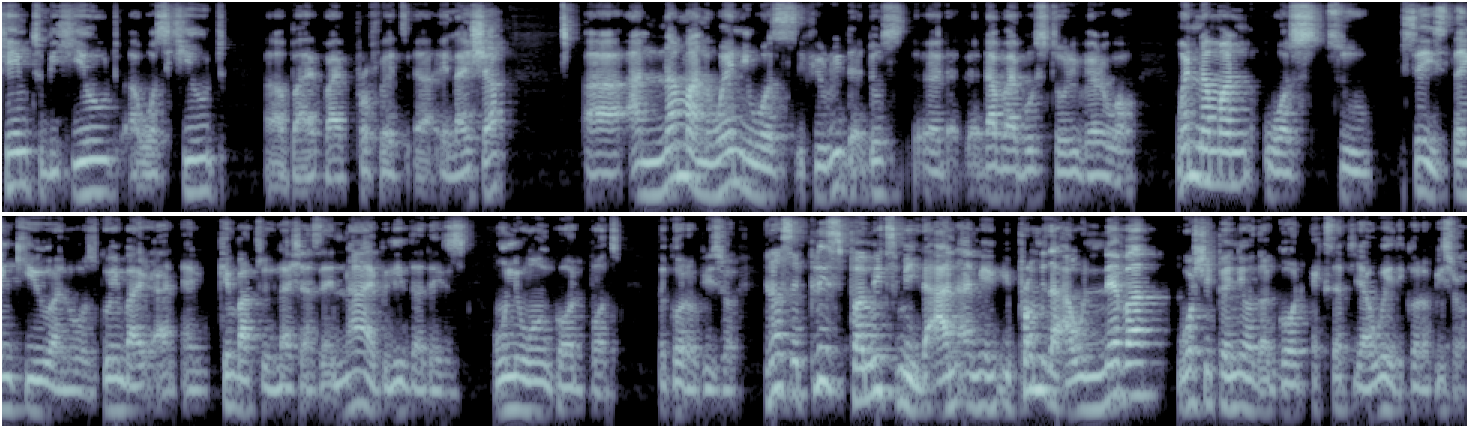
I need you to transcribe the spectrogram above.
came to be healed, was healed by, by Prophet Elisha. and Naaman, when he was, if you read those that Bible story very well, when Naaman was to say his thank you and was going by and, and came back to Elisha and said, Now I believe that there is only one God, but the God of Israel. You know, said, please permit me that and I mean he promised that I will never worship any other God except Yahweh, the God of Israel.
